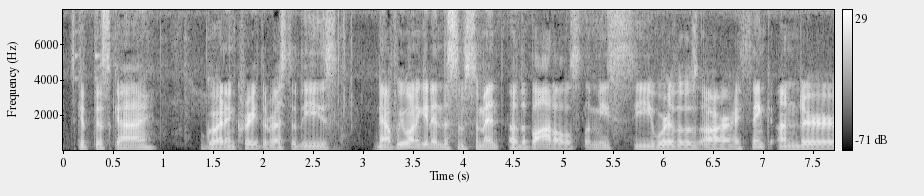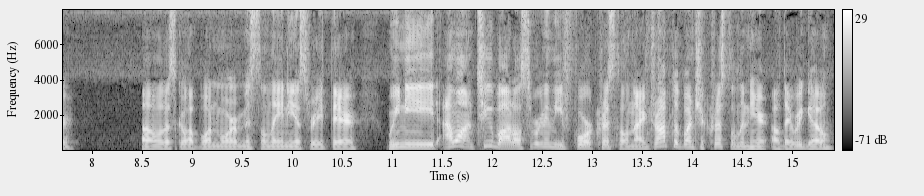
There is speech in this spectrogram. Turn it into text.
Let's get this guy. We'll go ahead and create the rest of these. Now, if we want to get into some cement of the bottles, let me see where those are. I think under. Oh, let's go up one more miscellaneous right there. We need. I want two bottles, so we're gonna need four crystal. Now I dropped a bunch of crystal in here. Oh, there we go.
